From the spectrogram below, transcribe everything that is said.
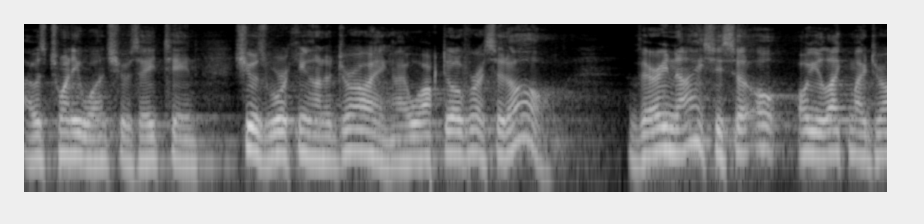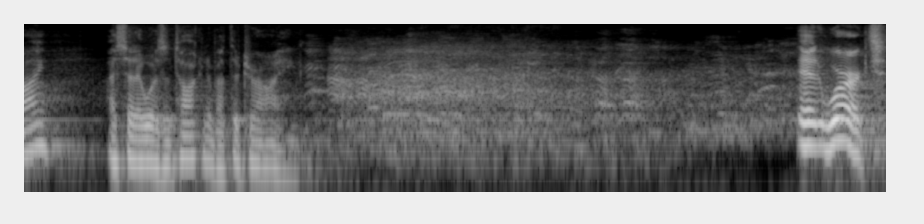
I was 21, she was 18. She was working on a drawing. I walked over, I said, Oh, very nice. She said, Oh, oh you like my drawing? I said, I wasn't talking about the drawing. it worked.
